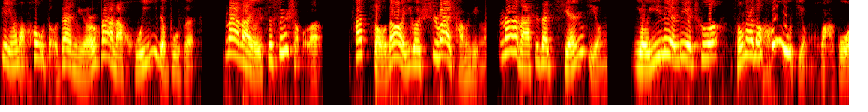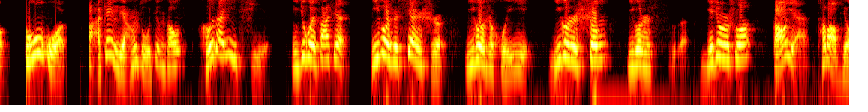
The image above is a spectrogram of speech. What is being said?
电影往后走，在女儿娜娜回忆的部分，娜娜有一次分手了。她走到一个室外场景，娜娜是在前景，有一列列车从它的后景划过。如果把这两组镜头合在一起，你就会发现，一个是现实，一个是回忆，一个是生，一个是死。也就是说，导演曹保平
